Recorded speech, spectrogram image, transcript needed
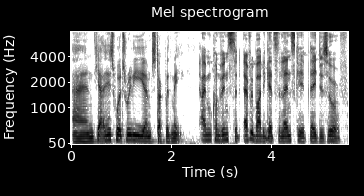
And yeah, his words really um, stuck with me. I'm convinced that everybody gets the landscape they deserve.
